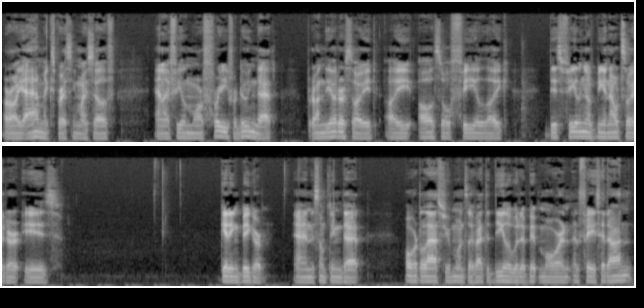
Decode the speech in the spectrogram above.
or I am expressing myself and I feel more free for doing that. But on the other side, I also feel like this feeling of being an outsider is getting bigger, and it's something that over the last few months I've had to deal with a bit more and, and face it on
